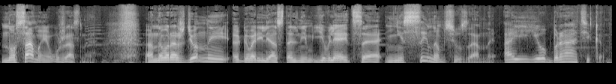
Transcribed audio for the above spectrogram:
Но самое ужасное. А, Новорожденный, э, говорили остальным, является не сыном Сюзанны, а ее братиком.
